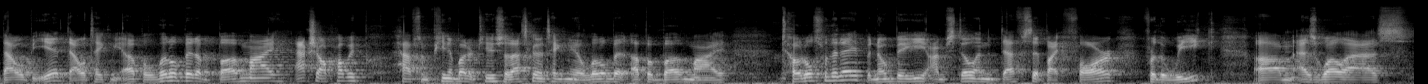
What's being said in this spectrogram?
That will be it. That will take me up a little bit above my, actually I'll probably have some peanut butter too, so that's gonna take me a little bit up above my totals for the day, but no biggie. I'm still in the deficit by far for the week, um, as well as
